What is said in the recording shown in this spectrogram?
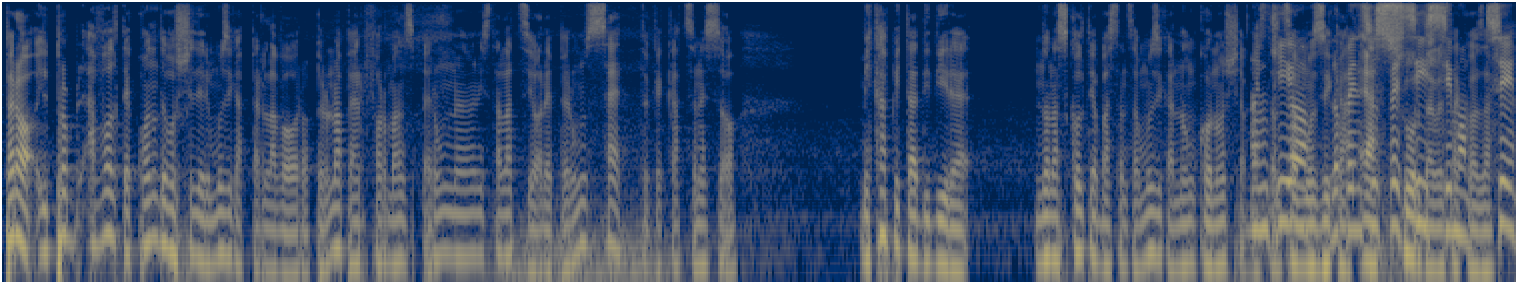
però, il prob- a volte quando devo scegliere musica per lavoro, per una performance, per un- un'installazione, per un set, che cazzo ne so, mi capita di dire non ascolti abbastanza musica, non conosci abbastanza Anch'io musica. lo È penso assurda spessissimo. questa cosa. Sì.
